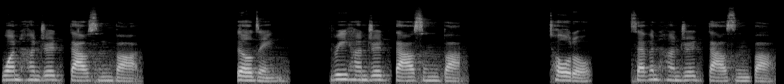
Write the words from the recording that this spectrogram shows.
100,000 baht. Building 300,000 baht. Total 700,000 baht.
